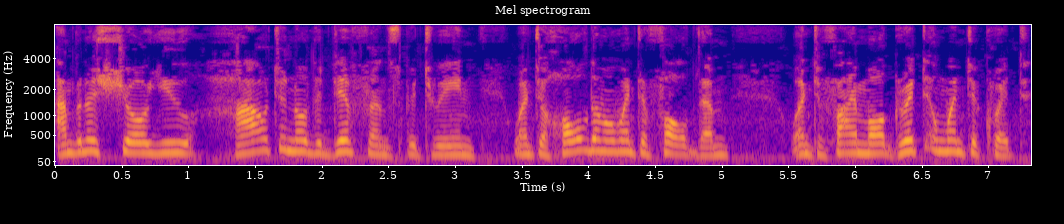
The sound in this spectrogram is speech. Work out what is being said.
I'm going to show you how to know the difference between when to hold them and when to fold them, when to find more grit and when to quit,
